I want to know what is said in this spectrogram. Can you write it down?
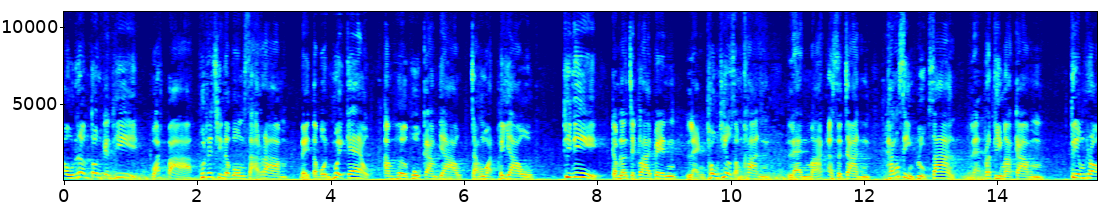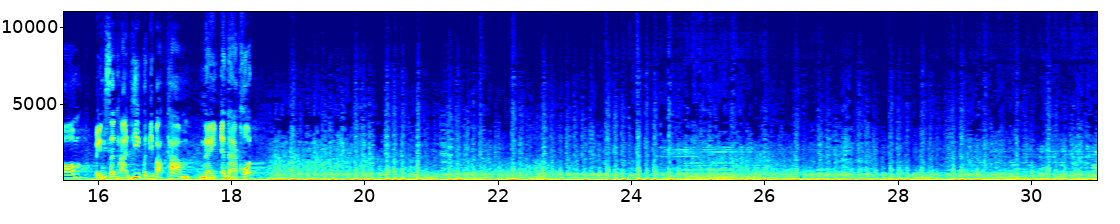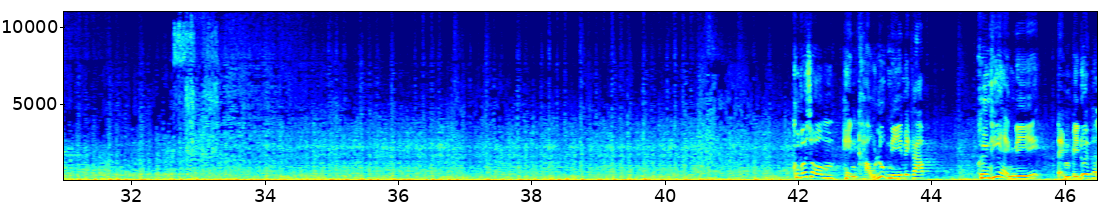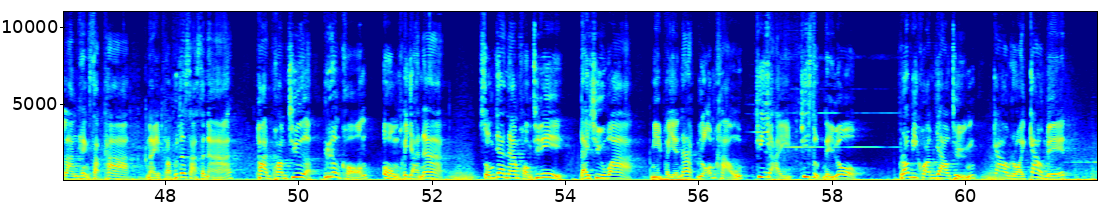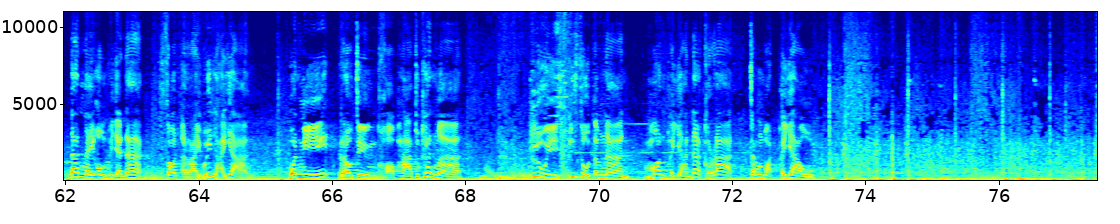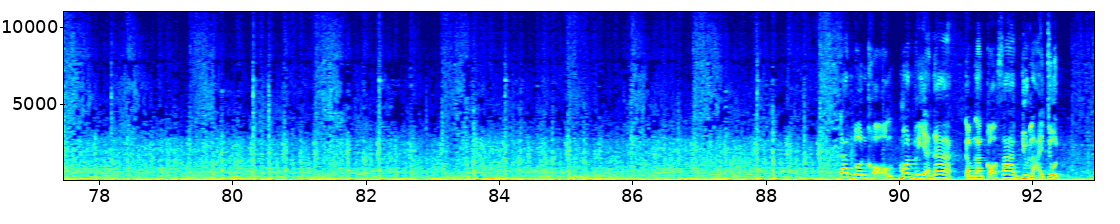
เราเริ่มต้นกันที่ วัดป่า พุทธชินวงศาราม ในตำบลห้วยแก้ว อำเภอภูกามยาว จังหวัดพะเยา ที่นี่กำลังจะกลายเป็นแหล่งท่องเที่ยวสำคัญ แลนด์มาร์คอัศจรรย์ ทั้งสิ่งปลูกสร้างและประติมากรรม เตรียมพร้อมเป็นสถานที่ปฏิบัติธรรมในอนาคต คุณผู้ชมเห็นเขาลูกนี้ไหมครับ พื้นที่แห่งนี้เต็มไปด้วยพลังแห่งศรัทธาในพระพุทธศาสนา ผ่านความเชื่อเรื่องขององค์พญานาค สมญานามของที่นี่ได้ชื่อว่ามีพญานาคล้อมเขาที่ใหญ่ที่สุดในโลก เพราะมีความยาวถึง 909 เมตร ด้านในองค์พญานาคซ่อนอะไรไว้หลายอย่าง วันนี้เราจึงขอพาทุกท่านมา ลุยพิสูจน์ตำนานม่อนพญานาคราช จังหวัดพะเยา ด้านบนของม่อนพญานาคกำลังก่อสร้างอยู่หลายจุด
